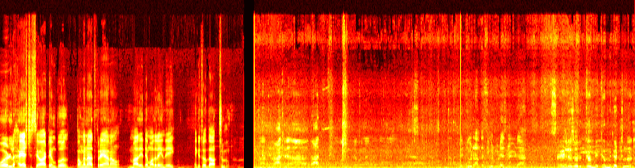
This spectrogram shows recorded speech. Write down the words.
world highest Shiva temple Tunganath ప్రయాణం మాదైతే మొదలైంది. ఇక చూద్దాం. చూడు అంత సిమెంట్ పడేసిన సైడ్ కమ్మి కమ్మి కట్టున్నారు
